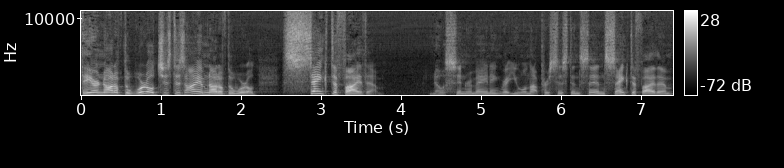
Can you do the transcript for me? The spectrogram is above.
They are not of the world, just as I am not of the world. Sanctify them. No sin remaining, right? You will not persist in sin. Sanctify them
